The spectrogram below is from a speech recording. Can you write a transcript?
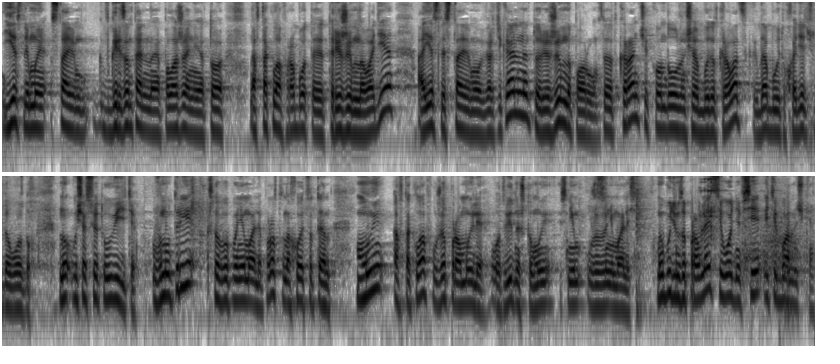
Если мы ставим в горизонтальное положение, то автоклав работает режим на воде, а если ставим его вертикально, то режим на пару. Вот этот кранчик, он должен сейчас будет открываться, когда будет уходить сюда воздух. Но вы сейчас все это увидите. Внутри, чтобы вы понимали, просто находится тен. Мы автоклав уже промыли. Вот видно, что мы с ним уже занимались. Мы будем заправлять сегодня все эти баночки.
